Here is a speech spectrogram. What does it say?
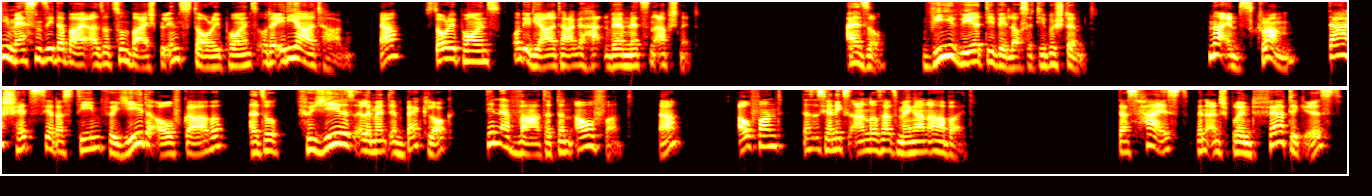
Die messen Sie dabei also zum Beispiel in Story Points oder Idealtagen. Ja? Story Points und Idealtage hatten wir im letzten Abschnitt. Also, wie wird die Velocity bestimmt? Na, im Scrum, da schätzt ja das Team für jede Aufgabe, also für jedes Element im Backlog, den erwarteten Aufwand. Ja? Aufwand, das ist ja nichts anderes als Menge an Arbeit. Das heißt, wenn ein Sprint fertig ist,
